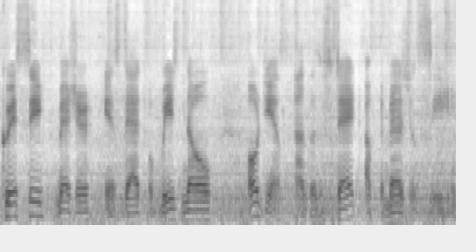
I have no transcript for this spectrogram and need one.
quasi measure instead of with no audience under the state of emergency.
